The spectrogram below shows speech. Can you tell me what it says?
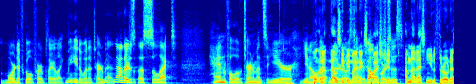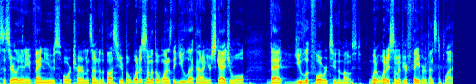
more difficult for a player like me to win a tournament. Now there's a select handful of tournaments a year. You know, Well, and that, that was going to be my next question. courses. I'm not asking you to throw necessarily any venues or tournaments under the bus here, but what are some of the ones that you look out on your schedule that you look forward to the most? What What are some of your favorite events to play?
